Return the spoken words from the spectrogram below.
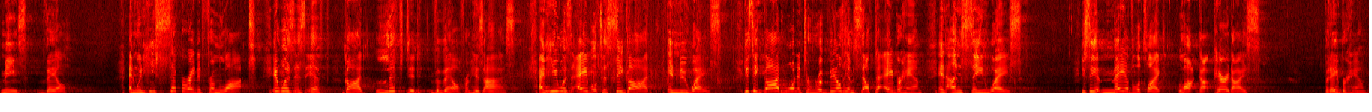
means veil? And when he separated from Lot, it was as if God lifted the veil from his eyes and he was able to see God in new ways. You see, God wanted to reveal himself to Abraham in unseen ways. You see, it may have looked like Lot got paradise, but Abraham,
